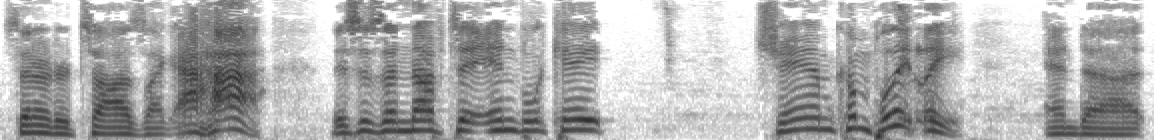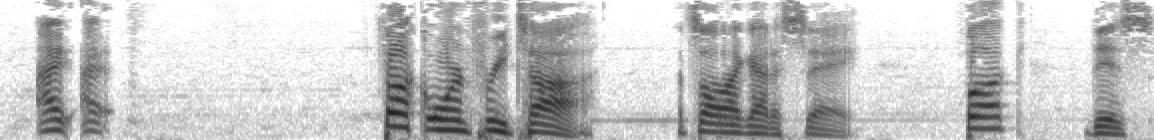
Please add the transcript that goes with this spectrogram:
Senator Ta's like, aha, this is enough to implicate Cham completely. And uh I, I fuck Orn Free Ta. That's all I gotta say. Fuck this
